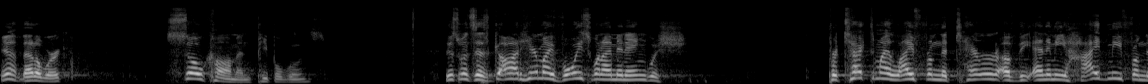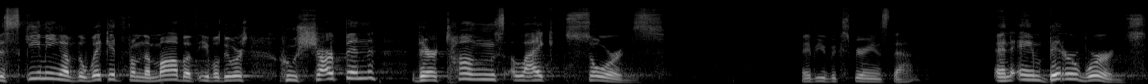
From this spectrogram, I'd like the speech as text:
Yeah, that'll work. So common, people wounds. This one says, God, hear my voice when I'm in anguish. Protect my life from the terror of the enemy. Hide me from the scheming of the wicked, from the mob of evildoers who sharpen their tongues like swords. Maybe you've experienced that. And aim bitter words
